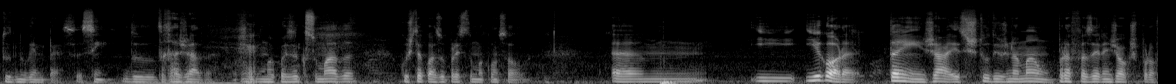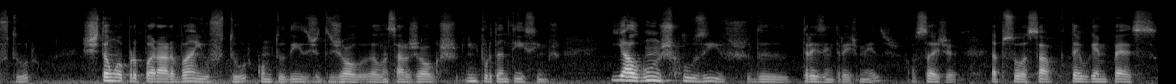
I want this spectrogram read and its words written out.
Tudo no Game Pass, assim, de, de rajada. Uma coisa que somada custa quase o preço de uma consola. Um, e, e agora têm já esses estúdios na mão para fazerem jogos para o futuro. Estão a preparar bem o futuro, como tu dizes, de jogo, a lançar jogos importantíssimos e alguns exclusivos de 3 em 3 meses. Ou seja, a pessoa sabe que tem o Game Pass,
